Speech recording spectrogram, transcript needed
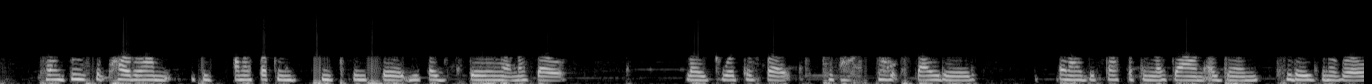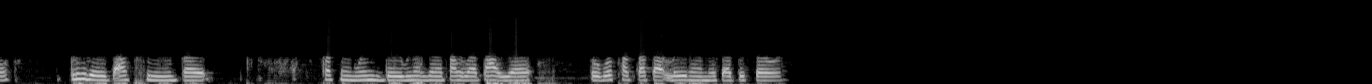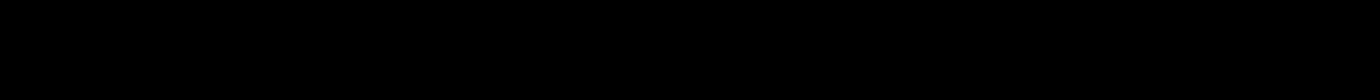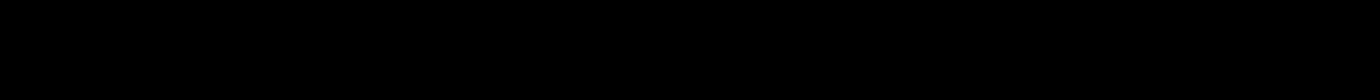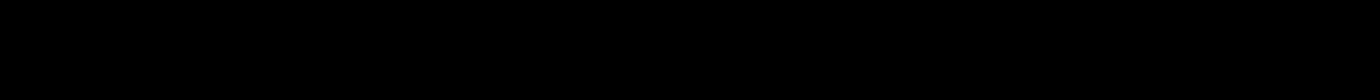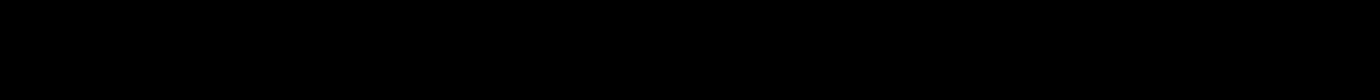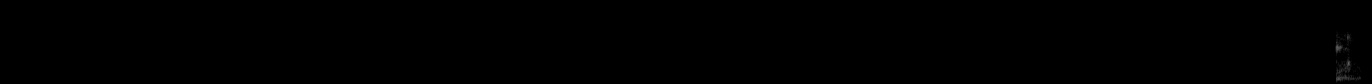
translucent powder on just on my fucking cheeks and shit, just like staring at myself. Like, what the fuck? Because I was so excited. And I just got fucking let down again, two days in a row. Three days actually, but fucking Wednesday, we aren't gonna talk about that yet. but we'll talk about that later in this episode.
